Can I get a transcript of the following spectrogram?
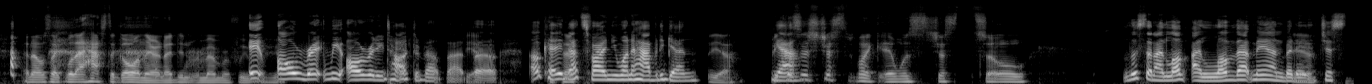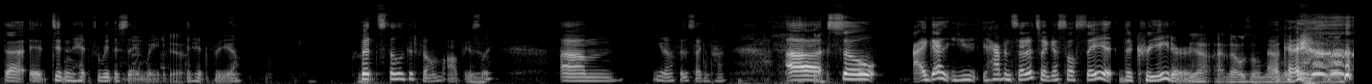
and I was like, "Well, that has to go on there," and I didn't remember if we It reviewed. already we already talked about that Yeah. though. Okay, That- that's fine. You want to have it again. yeah, Yeah. because it's just like it was just so. Listen, I love I love that man, but Yeah. it just uh, it didn't hit for me the same way Yeah. it hit for you. But still a good film, obviously. Um, you know, for the second time. Uh, so I guess you haven't said it, so I guess I'll say it. The creator. Yeah, that was on my Okay. list.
